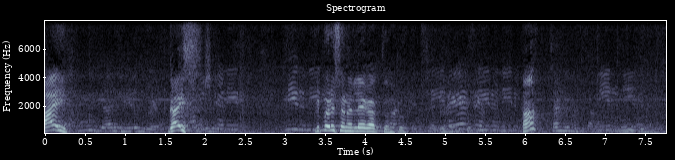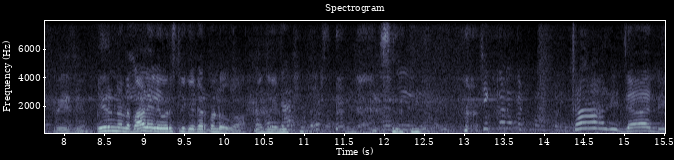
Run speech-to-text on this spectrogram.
ಹಾಯ್ ಗೈಸ್ ಪ್ರಿಪರೇಷನ್ ಅಲ್ಲಿ ಹೇಗಾಗ್ತು ಉಂಟು ಹಾ ನೀರನ್ನೆಲ್ಲ ಬಾಳೆಯಲ್ಲಿ ಒರೆಸ್ಲಿಕ್ಕೆ ಕರ್ಕೊಂಡು ಹೋಗುವ, ಮದುವೆ ಜಾಲಿ ಜಾಲಿ.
